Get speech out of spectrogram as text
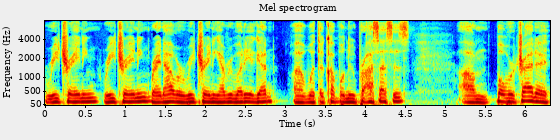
retraining, retraining. Right now, we're retraining everybody again uh, with a couple new processes. Um, but we're trying to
